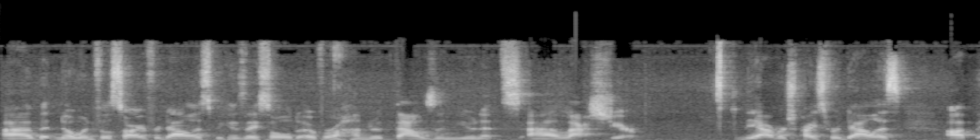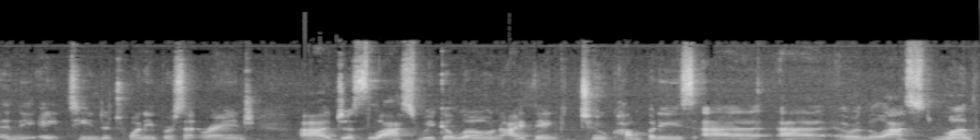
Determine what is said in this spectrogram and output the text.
uh, but no one feels sorry for Dallas because they sold over 100,000 units uh, last year. The average price for Dallas up in the 18 to 20% range. Uh, just last week alone, I think two companies, uh, uh, or in the last month,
